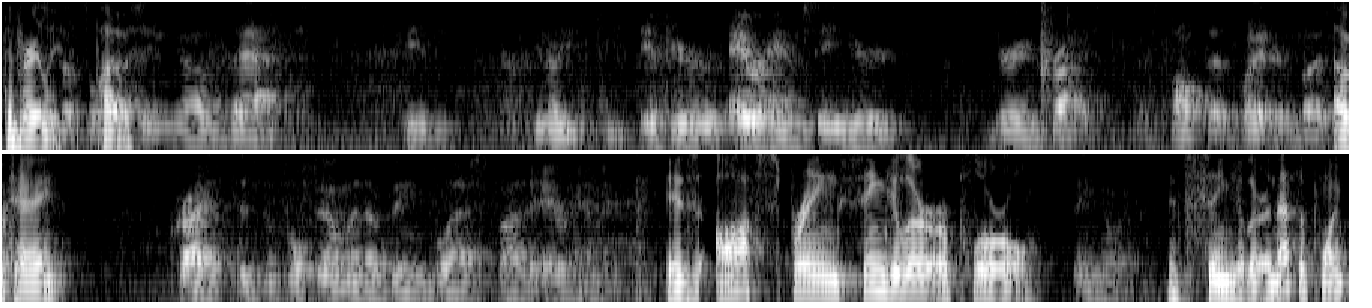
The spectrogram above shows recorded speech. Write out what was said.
the very least, the it's post. blessing of that. He's, you know, if you're Abraham's seed, you're you're in Christ, as Paul says later. But Okay. Christ is the fulfillment of being blessed by the Abrahamic Is offspring singular or plural? singular. It's singular. And that's a point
